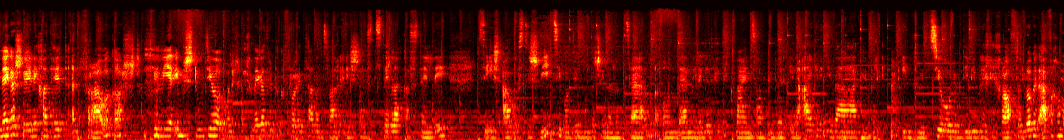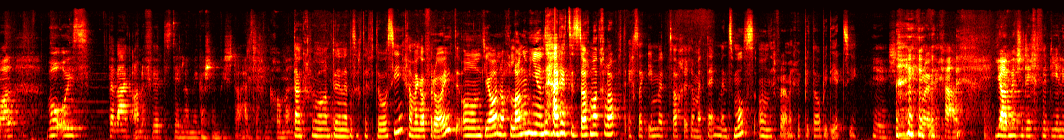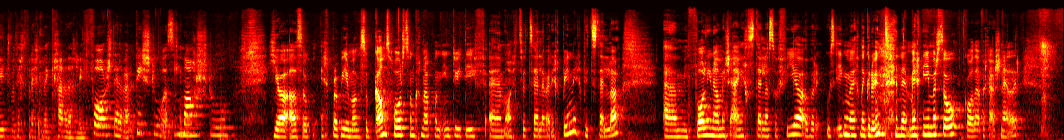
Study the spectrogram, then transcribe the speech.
Mega schön. Ich habe heute einen Frauengast bei mir im Studio, wo ich mich mega darüber gefreut habe. Und zwar ist es Stella Castelli. Sie ist auch aus der Schweiz, sie wohnt im wunderschönen Luzern. Und äh, wir reden heute gemeinsam über ihren eigenen Weg, über Intuition, über die weibliche Kraft. Und schauen einfach mal, wo uns der Weg anführt. Stella, mega schön bist du da. Herzlich willkommen. Danke vielmals, Antonia, dass ich da sein darf. Ich habe mega Freude. Und ja, nach langem Hin und Her hat es jetzt doch mal geklappt. Ich sage immer, die Sachen kommen dann, wenn es muss. Und ich freue mich, heute hier bei dir zu sein. Ja, schön. Ich freue mich auch. Ja, möchtest du dich für die Leute, die dich vielleicht nicht kennen, ein bisschen vorstellen? Wer bist du? Was genau. machst du? Ja, also ich probiere mal so ganz kurz und knapp und intuitiv ähm, euch zu erzählen, wer ich bin. Ich bin Stella. Ähm, mein voller Name ist eigentlich Stella Sophia, aber aus irgendwelchen Gründen nennt mich niemand so. Geht einfach auch schneller.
